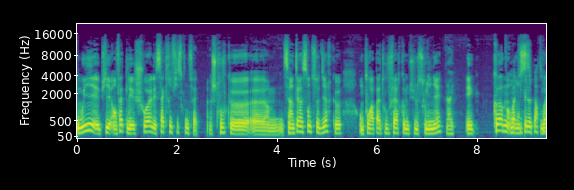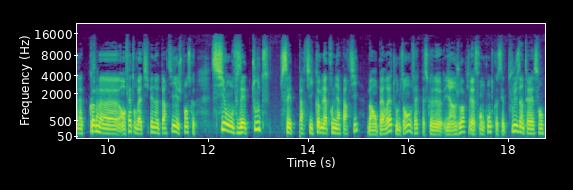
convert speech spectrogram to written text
Oui, et puis en fait les choix, les sacrifices qu'on fait. Je trouve que euh, c'est intéressant de se dire que on pourra pas tout faire comme tu le soulignais. Ah oui. Et comme On va s- typer notre partie, Voilà, comme euh, en fait on va typer notre partie. Et je pense que si on faisait toutes ces parties comme la première partie, bah on perdrait tout le temps en fait parce que il y a un joueur qui va se rendre compte que c'est plus intéressant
